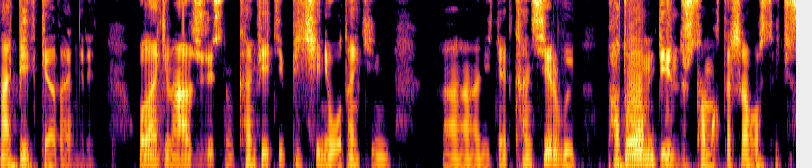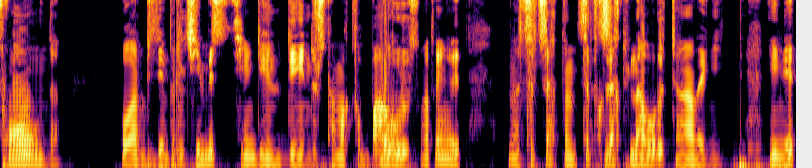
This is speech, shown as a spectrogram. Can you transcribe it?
напитки атаң кіреді одан кейін ары жүресің конфети печенье одан кейін ыыы нетін еді консервы потом дені дұрыс тамақтар шыға бастайды соңында. Олар бізде бірінші емес сен дені дұрыс тамаққа бару керексің. Атаң келеді мына сырт жақтан сыртқы жақтан наоборот жаңағыдай не еді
